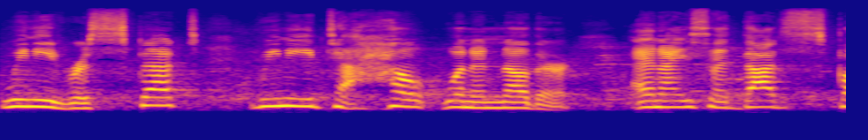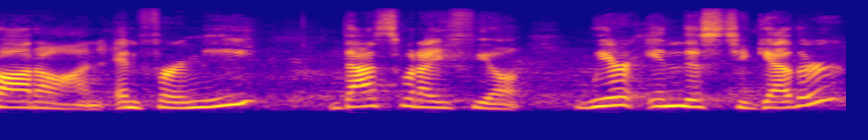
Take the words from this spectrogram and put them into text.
We need respect. We need to help one another. And I said, that's spot on. And for me, that's what I feel. We're in this together.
